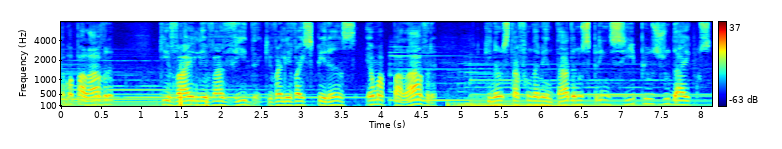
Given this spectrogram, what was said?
é uma palavra que vai levar vida, que vai levar esperança. É uma palavra que não está fundamentada nos princípios judaicos,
